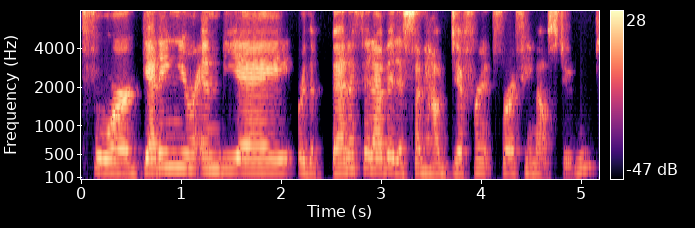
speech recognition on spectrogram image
for getting your MBA or the benefit of it is somehow different for a female student?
